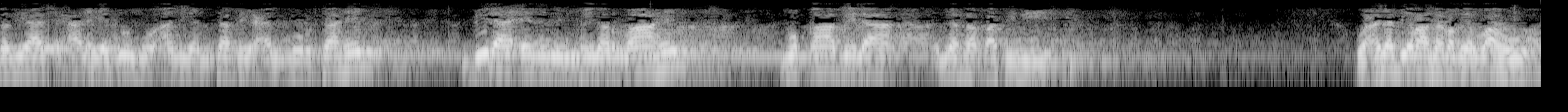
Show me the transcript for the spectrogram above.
ففي هذه الحالة يجوز أن ينتفع المرتهن بلا إذن من الراهن مقابل نفقته. وعن أبي رافع رضي الله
